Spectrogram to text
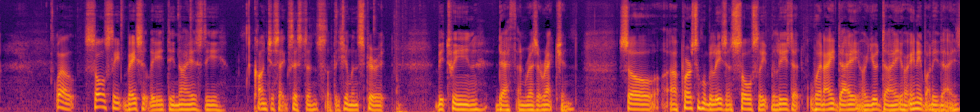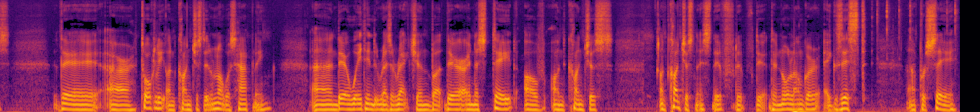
Well, soul sleep basically denies the conscious existence of the human spirit between death and resurrection. So a person who believes in soul sleep believes that when I die or you die or anybody dies, they are totally unconscious. They don't know what's happening, and they're waiting the resurrection, but they're in a state of unconscious unconsciousness. They've, they've, they they no longer exist uh, per se.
